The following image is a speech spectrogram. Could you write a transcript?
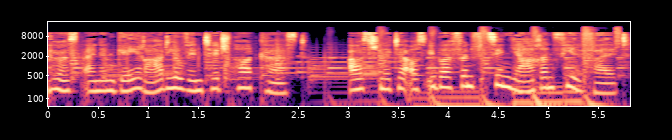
hörst einen Gay Radio Vintage Podcast. Ausschnitte aus über 15 Jahren Vielfalt.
